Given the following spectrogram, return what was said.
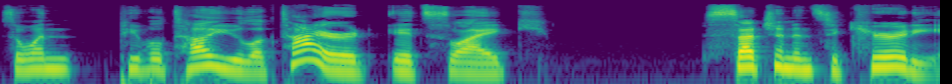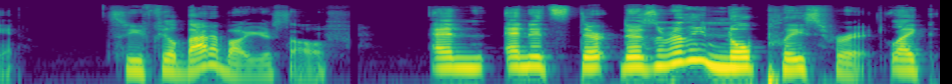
So when people tell you, look tired it's like such an insecurity so you feel bad about yourself. And and it's there there's really no place for it. Like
